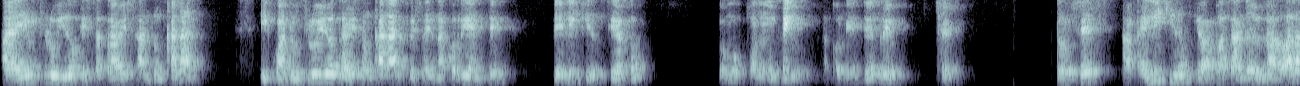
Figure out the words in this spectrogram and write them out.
Hay un fluido que está atravesando un canal. Y cuando un fluido atraviesa un canal, pues hay una corriente de líquidos, ¿cierto? Como con un río, la corriente del río. ¿sí? Entonces, acá hay líquidos que van pasando de un lado a, la,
